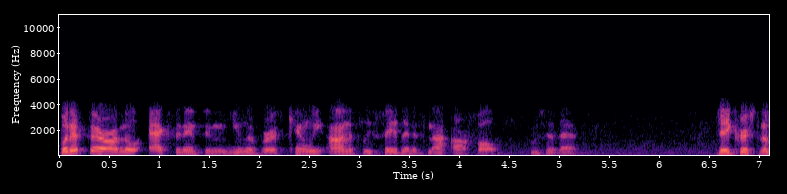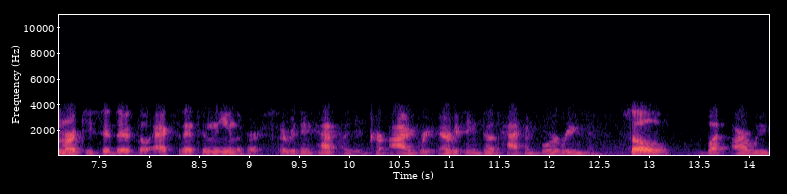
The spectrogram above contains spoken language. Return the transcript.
But if there are no accidents in the universe, can we honestly say that it's not our fault? Who said that? J. Krishnamurti said there's no accidents in the universe. Everything happens. I agree. Everything does happen for a reason. So But are we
